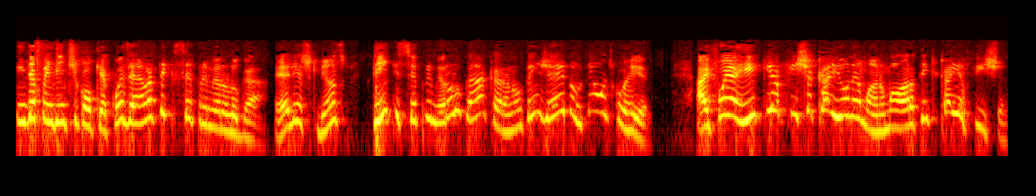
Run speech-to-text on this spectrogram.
independente de qualquer coisa, ela tem que ser primeiro lugar. Ela e as crianças tem que ser primeiro lugar, cara. Não tem jeito, não tem onde correr. Aí foi aí que a ficha caiu, né, mano? Uma hora tem que cair a ficha.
